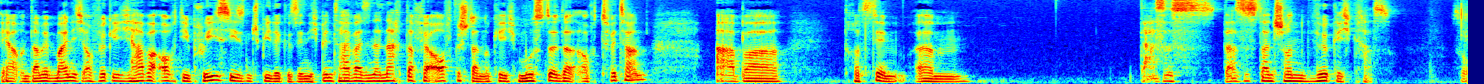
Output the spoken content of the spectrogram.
Ja, und damit meine ich auch wirklich, ich habe auch die Preseason-Spiele gesehen. Ich bin teilweise in der Nacht dafür aufgestanden. Okay, ich musste da auch twittern, aber trotzdem, ähm, das ist, das ist dann schon wirklich krass. So.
